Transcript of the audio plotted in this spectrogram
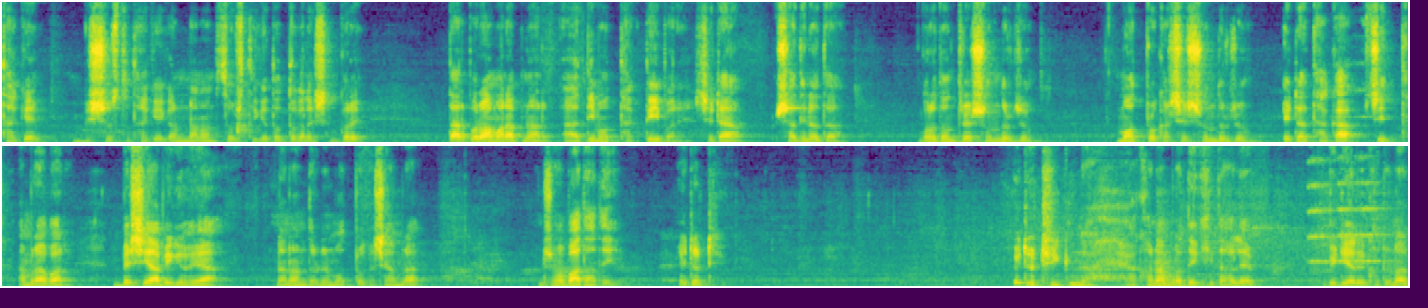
থাকে, বিশ্বস্ত থাকে, কারণ নানান সোর্স থেকে তথ্য কালেকশন করে। তারপরও আমার আপনার দ্বিমত থাকতেই পারে। সেটা স্বাধীনতা গণতন্ত্রের সৌন্দর্য, মত প্রকাশের সৌন্দর্য, এটা থাকা উচিত। আমরা আবার বেশি আবেগী হইয়া নানান ধরনের মত প্রকাশে আমরা সময় বাধা দেই। এটা ঠিক। এটা ঠিক না। এখন আমরা দেখি তাহলে বিডিআরের ঘটনার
